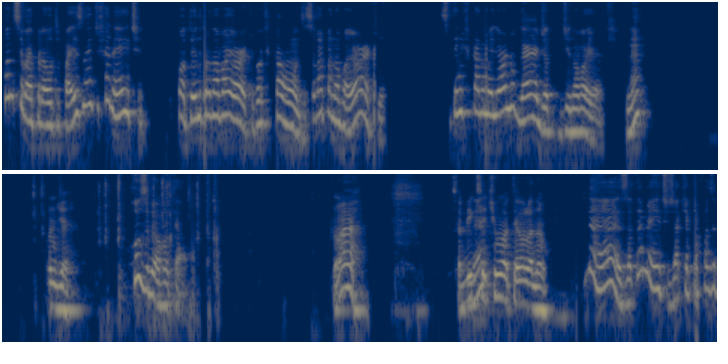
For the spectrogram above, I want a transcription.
Quando você vai para outro país, não é diferente. Pô, tô indo para Nova York, vou ficar onde? Você vai para Nova York, você tem que ficar no melhor lugar de, de Nova York, né? Onde é? Roosevelt Hotel. Ah! Sabia que Né? você tinha um hotel lá, não. Não, exatamente, já que é para fazer,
